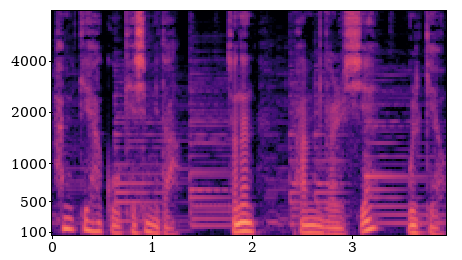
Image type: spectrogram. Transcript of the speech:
함께하고 계십니다. 저는 밤 10시에 올게요.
